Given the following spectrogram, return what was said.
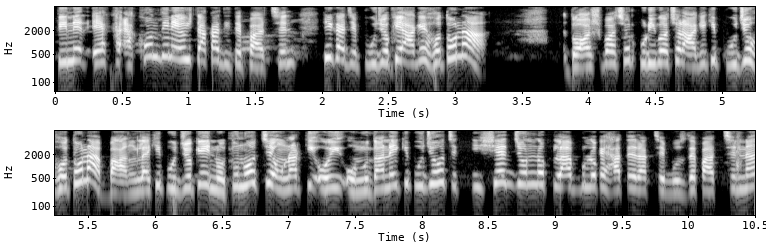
তিনি এখ- এখন তিনি ওই টাকা দিতে পারছেন। ঠিক আছে পুজো কি আগে হতো না দশ বছর, কুড়ি বছর আগে কি পুজো হতো না? বাংলা কি পুজোকেই নতুন হচ্ছে? ওনার কি ওই অনুদানে কি পুজো হচ্ছে? কিসের জন্য ক্লাবগুলোকে হাতে রাখছে বুঝতে পারছেন না?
